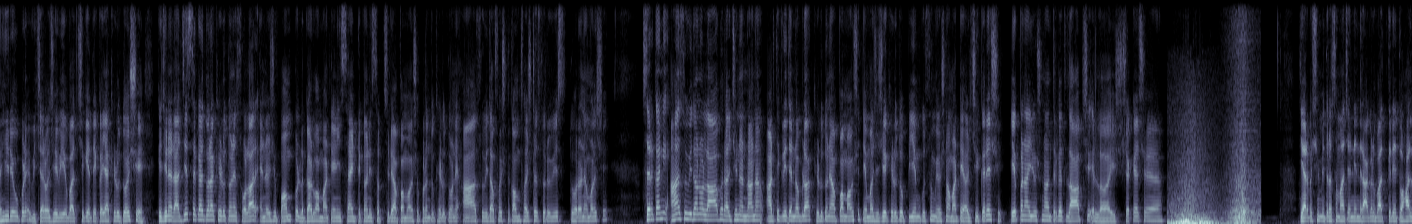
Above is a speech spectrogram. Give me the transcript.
નહીં રહેવું પડે. વિચારવા જેવી એ વાત છે કે તે કયા ખેડૂતો હશે કે જેને રાજ્ય સરકાર દ્વારા ખેડૂતોને સોલાર એનર્જી પંપ લગાડવા માટેની સાઠ ટકાની સબસિડી આપવામાં આવશે. પરંતુ ખેડૂતોને આ સુવિધા ફર્સ્ટ કમ ફર્સ્ટ સર્વિસ ધોરણે મળશે. સરકારની આ સુવિધાનો લાભ રાજ્યના નાના આર્થિક રીતે નબળા ખેડૂતોને આપવામાં આવશે. તેમજ જે ખેડૂતો પીએમ કુસુમ યોજના માટે અરજી કરે છે, એ પણ આ યોજના અંતર્ગત લાભ છે એ લઈ શકે છે. ત્યાર પછી મિત્રો સમાચારની અંદર આગળ વાત કરીએ તો હાલ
